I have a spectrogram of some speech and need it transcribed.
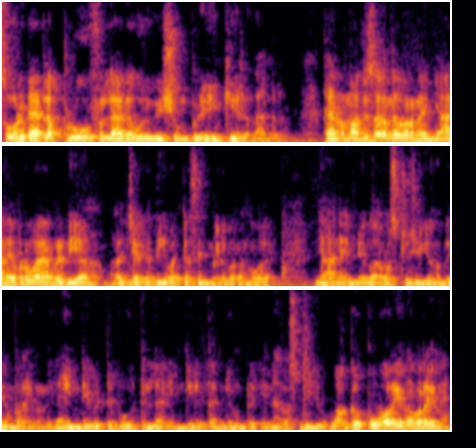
സോളിഡ് ആയിട്ടുള്ള പ്രൂഫ് ഇല്ലാതെ ഒരു വിഷയവും ബ്രേക്ക് ചെയ്യരുത് താങ്കൾ. കാരണം സാർ എന്താ പറഞ്ഞത്? ഞാൻ എവിടെ വരാൻ റെഡിയാണ് അത് ജഗതി മറ്റേ സിനിമയിൽ പറയുന്ന പോലെ. ഞാൻ എന്നെ ഒന്ന് അറസ്റ്റ് ചെയ്യുമെന്ന് അദ്ദേഹം പറയുന്നുണ്ട്. ഞാൻ ഇന്ത്യ വിട്ടു പോയിട്ടില്ല. ഇന്ത്യയിൽ തന്നെയുണ്ട് എന്നെ അറസ്റ്റ് ചെയ്യൂ. വകുപ്പ് പറയുന്ന പറയുന്നത്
